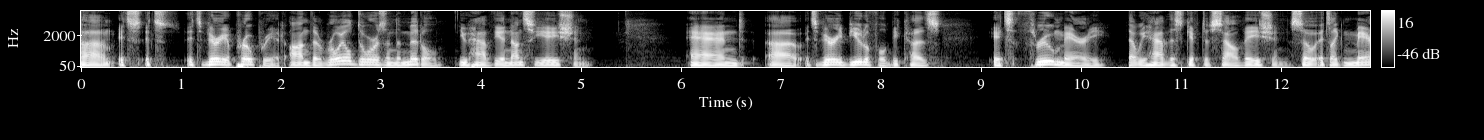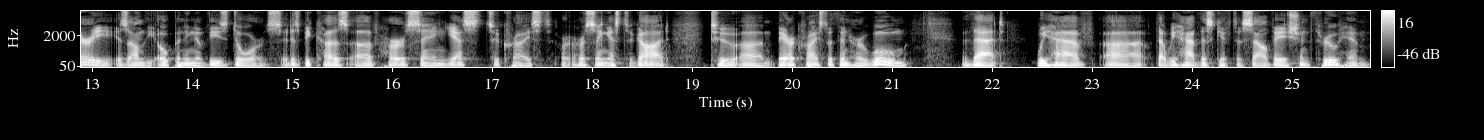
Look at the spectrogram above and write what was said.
um, it's it's it's very appropriate. On the royal doors in the middle, you have the Annunciation, and uh, it's very beautiful because it's through Mary that we have this gift of salvation. So it's like Mary is on the opening of these doors. It is because of her saying yes to Christ, or her saying yes to God, to uh, bear Christ within her womb, that we have uh, that we have this gift of salvation through Him.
